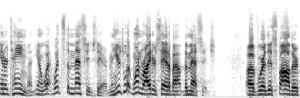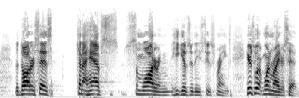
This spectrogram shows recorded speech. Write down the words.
entertainment. You know, what, what's the message there? Mean, here's what one writer said about the message of where this father, the daughter says, Can I have s- some water? And he gives her these two springs. Here's what one writer said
